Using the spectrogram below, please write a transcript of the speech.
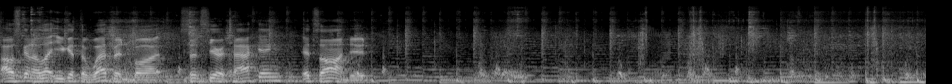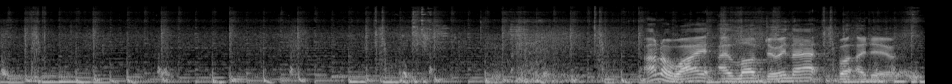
I was gonna let you get the weapon, but since you're attacking, it's on, dude. I don't know why I love doing that, but I do.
